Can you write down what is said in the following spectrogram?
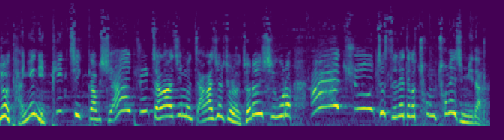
요 당연히 피치 값이 아주 작아지면 작아질수록 저런 식으로 아주 저 스레드가 촘촘해집니다.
